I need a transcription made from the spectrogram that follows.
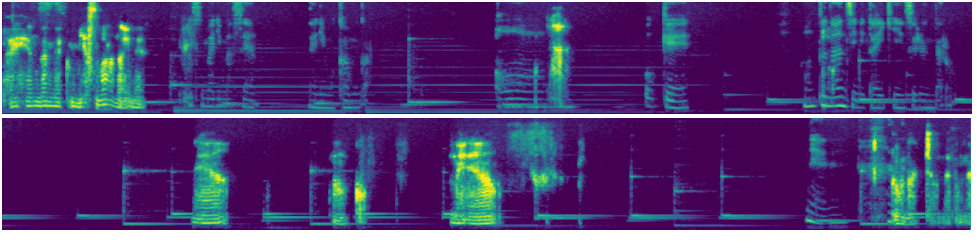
大変だね。休まらないね。休まりません。何もかもが。あー。OK 本当何時に退勤するんだろうねえ。なんか、ねねえ、どうなっちゃうんだろうね。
